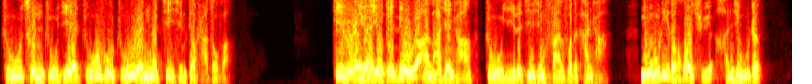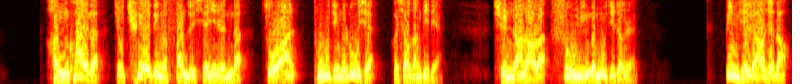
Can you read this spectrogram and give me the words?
逐村逐街、逐户逐人的进行调查走访。技术人员又对六个案发现场逐一的进行反复的勘查，努力的获取痕迹物证。很快的就确定了犯罪嫌疑人的作案途经的路线和销赃地点。寻找到了数名的目击证人，并且了解到，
